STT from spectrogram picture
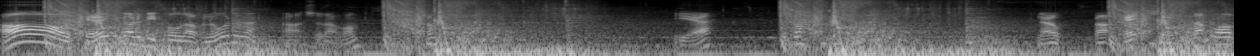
Oh, okay. They got to be pulled out in order then. Alright, so that one. This one. Yeah. This one. No. Right, okay, so that one.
